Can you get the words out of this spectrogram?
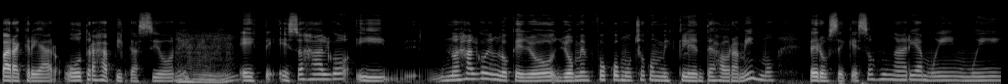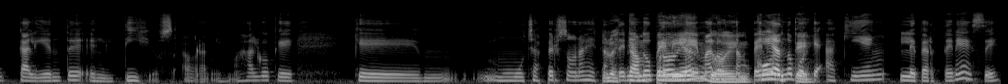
para crear otras aplicaciones. este, eso es algo, y no es algo en lo que yo, yo me enfoco mucho con mis clientes ahora mismo, pero sé que eso es un área muy, muy caliente en litigios ahora mismo. Es algo que, que mm, muchas personas están, teniendo problemas, lo están peleando porque a quién le pertenece.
